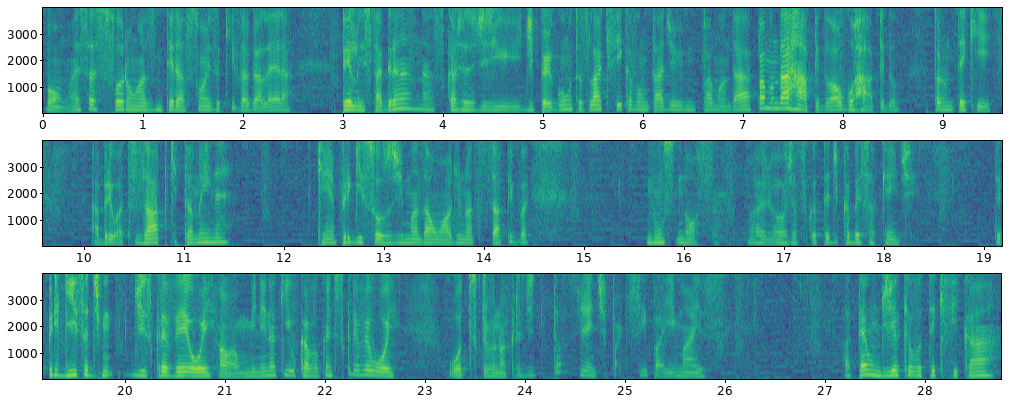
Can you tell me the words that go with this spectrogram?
Bom, essas foram as interações aqui da galera pelo Instagram, nas caixas de, de perguntas lá, que fica à vontade para mandar, para mandar rápido, algo rápido, para não ter que abrir o WhatsApp, que também, né? Quem é preguiçoso de mandar um áudio no WhatsApp vai. Nossa, eu já fico até de cabeça quente. Ter preguiça de, de escrever oi. Ó, o menino aqui, o Cavalcante escreveu oi. O outro escreveu não acredito. Então, gente, participa aí, mas. Até um dia que eu vou ter que ficar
